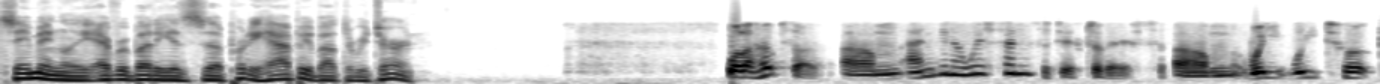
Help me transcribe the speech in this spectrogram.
seemingly everybody is uh, pretty happy about the return. Well, I hope so. Um, and, you know, we're sensitive to this. Um, we, we took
